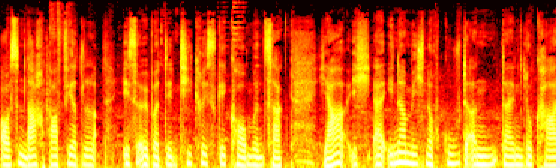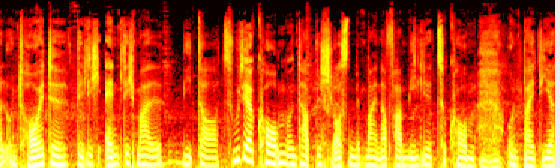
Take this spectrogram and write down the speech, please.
aus dem Nachbarviertel ist er über den Tigris gekommen und sagt, ja, ich erinnere mich noch gut an dein Lokal und heute will ich endlich mal wieder zu dir kommen und habe beschlossen, mit meiner Familie zu kommen mhm. und bei dir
